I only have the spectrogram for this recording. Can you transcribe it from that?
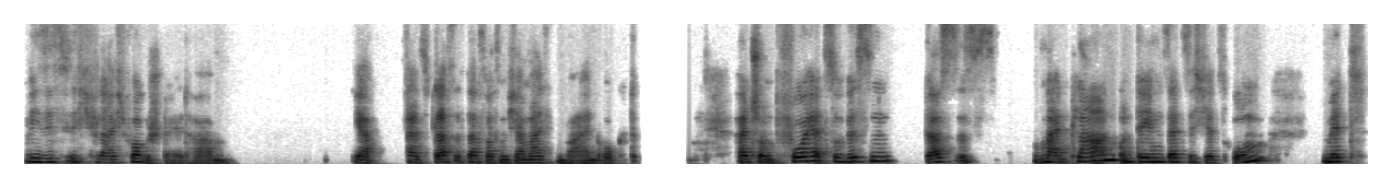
wie sie es sich vielleicht vorgestellt haben. Ja, also das ist das, was mich am meisten beeindruckt. Halt schon vorher zu wissen, das ist mein Plan und den setze ich jetzt um mit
